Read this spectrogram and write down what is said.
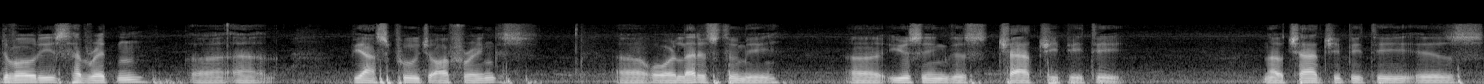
devotees have written uh, uh, Vyas Puja offerings or letters to me using this Chat GPT. Now, Chat GPT is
